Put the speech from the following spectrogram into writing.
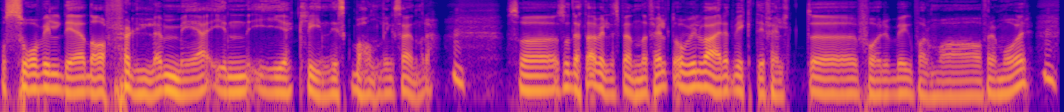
Og så vil det da følge med inn i klinisk behandling seinere. Mm. Så, så, dette er et veldig spennende felt, og vil være et viktig felt uh, for Big Pharma fremover. Mm.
